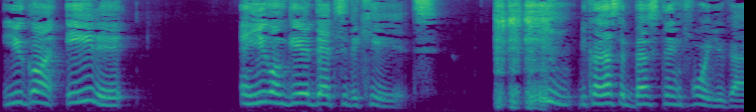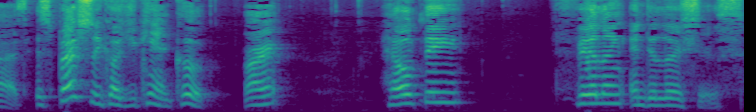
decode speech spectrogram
You're gonna eat it, and you're gonna give that to the kids. because that's the best thing for you guys, especially because you can't cook, right? Healthy, filling, and delicious.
